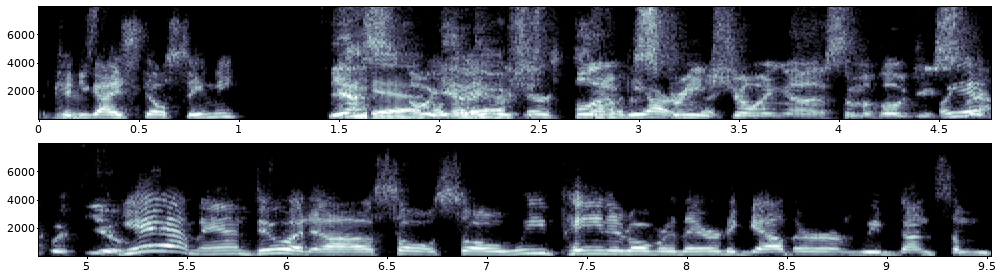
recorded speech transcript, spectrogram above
could you Here's guys still see me yes. Yeah, oh, yeah. yeah. He was There's just pulling up of a the art, screen but- showing uh, some of OG Oh, Slick yeah. with you. Yeah, man, do it. Uh, so so we painted over there together, and we've done some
